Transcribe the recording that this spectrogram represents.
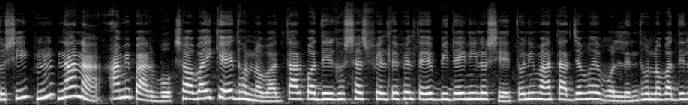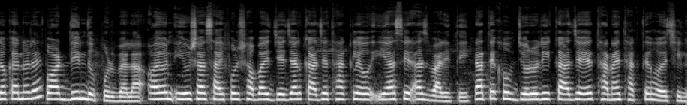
তুষি? হুম? না না, আমি পারব। সবাইকে ধন্যবাদ। তারপর দীর্ঘশ্বাস ফেলতে ফেলতে বিদায় নিল সে। তনিমা তাজ্জব হয়ে বললেন, ধন্যবাদ দিল কেন রে? পরদিন দুপুরবেলা, অয়ন, ইউসা, সাইফুল সবাই যে যার কাজে থাকলেও ইয়াসির আজ বাড়িতেই। রাতে খুব জরুরি কাজে থানায় থাকতে হয়েছিল।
